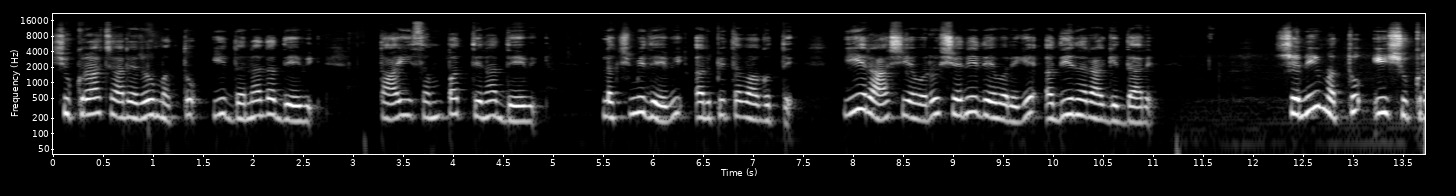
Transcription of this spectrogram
ಶುಕ್ರಾಚಾರ್ಯರು ಮತ್ತು ಈ ಧನದ ದೇವಿ, ತಾಯಿ ಸಂಪತ್ತಿನ ದೇವಿ ಲಕ್ಷ್ಮೀದೇವಿ ಅರ್ಪಿತವಾಗುತ್ತೆ. ಈ ರಾಶಿಯವರು ಶನಿ ದೇವರಿಗೆ ಅಧೀನರಾಗಿದ್ದಾರೆ. ಶನಿ ಮತ್ತು ಈ ಶುಕ್ರ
